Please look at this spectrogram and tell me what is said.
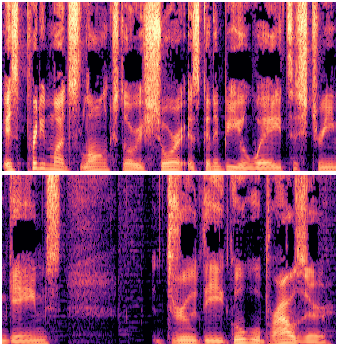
It's pretty much long story short. It's going to be a way to stream games through the Google browser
